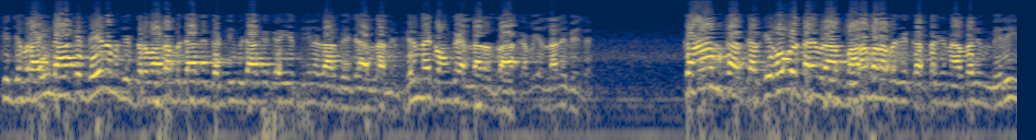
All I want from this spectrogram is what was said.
کہ جبراہیل آ کے دے نا مجھے، دروازہ بجا کے، گڈی بجا کے کہ یہ تین ہزار بھیجا اللہ نے۔ پھر میں کہوں گا، اللہ رضا کا اللہ نے بھیجا کام کر کر کے اوور ٹائم رات بارہ بارہ بجے کرتا جناب علی، میری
